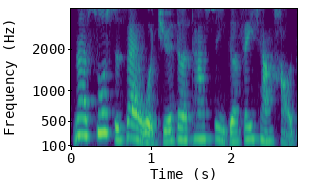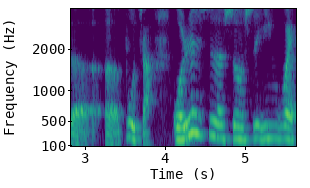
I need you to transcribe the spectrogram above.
那说实在，我觉得他是一个非常好的呃部长。我认识的时候是因为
